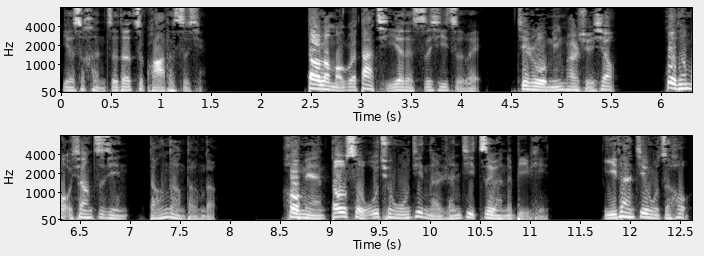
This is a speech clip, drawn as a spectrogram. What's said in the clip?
也是很值得自夸的事情。到了某个大企业的实习职位，进入名牌学校，获得某项资金等等等等，后面都是无穷无尽的人际资源的比拼。一旦进入之后，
